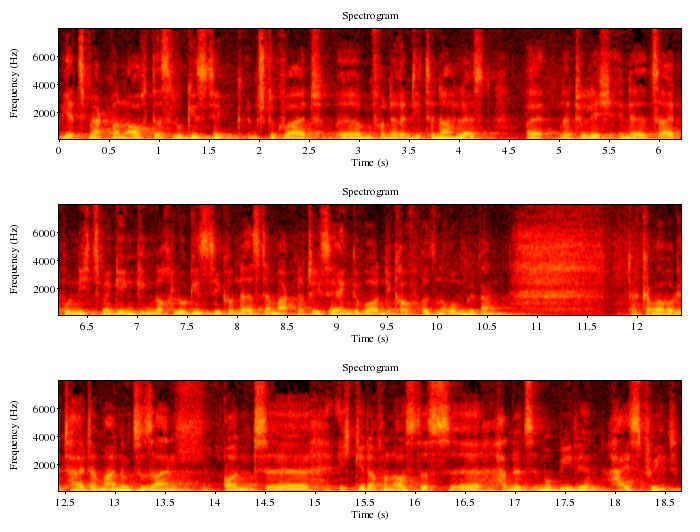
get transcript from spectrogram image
Jetzt merkt man auch, dass Logistik ein Stück weit ähm, von der Rendite nachlässt, weil natürlich in der Zeit, wo nichts mehr ging, ging noch Logistik und da ist der Markt natürlich sehr eng geworden, die Kaufpreise nach oben gegangen. Da kann man aber geteilter Meinung zu sein. Und äh, ich gehe davon aus, dass äh, Handelsimmobilien, High Street,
